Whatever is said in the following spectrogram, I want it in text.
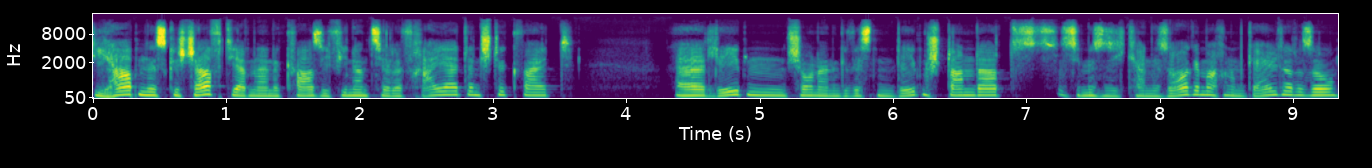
die haben es geschafft, die haben eine quasi finanzielle Freiheit ein Stück weit, äh, leben schon einen gewissen Lebensstandard. Sie müssen sich keine Sorge machen um Geld oder so.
